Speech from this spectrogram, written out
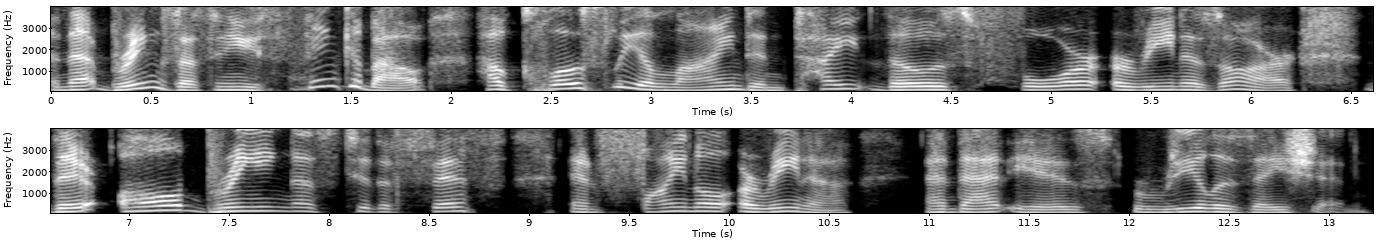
And that brings us, and you think about how closely aligned and tight those four arenas are. They're all bringing us to the fifth and final arena, and that is realization.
